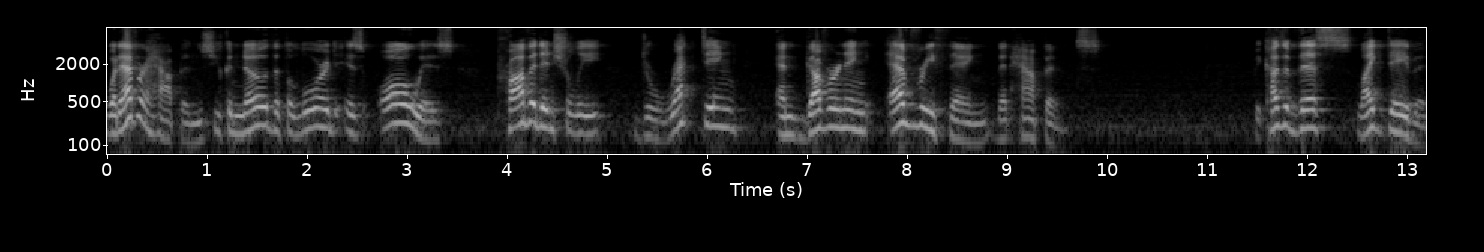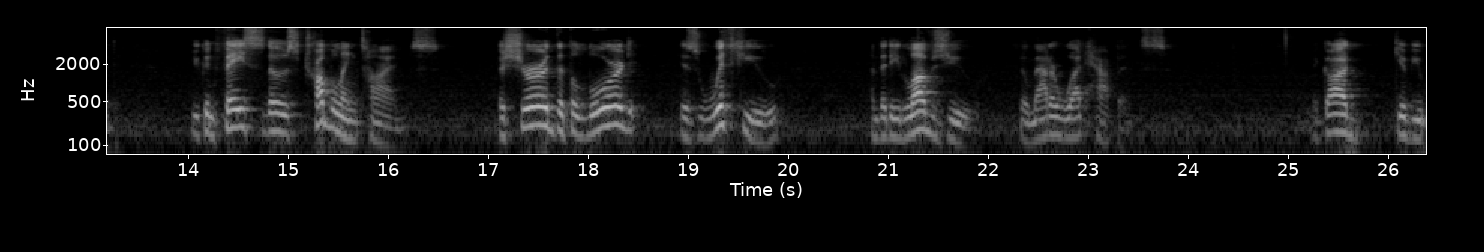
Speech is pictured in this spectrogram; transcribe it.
whatever happens, you can know that the Lord is always providentially directing and governing everything that happens. Because of this, like David, you can face those troubling times, assured that the Lord is with you and that He loves you no matter what happens. May God give you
